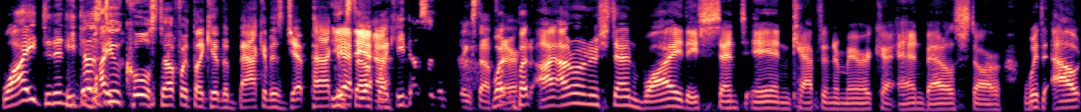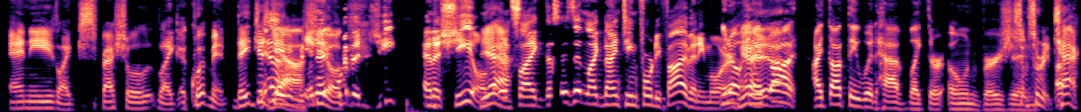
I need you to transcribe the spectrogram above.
Why didn't He does why- do cool stuff with like the back of his jetpack and Yeah, stuff. yeah. Like he does some interesting stuff What, there. but I, I don't understand why they sent in Captain America and Battlestar without any like special like equipment. They just Yeah. gave In him a with a jeep and a shield. Yeah. it's like this isn't like 1945 anymore. You know, Yeah, I yeah. thought I thought they would have like their own version, Some sort of uh, tech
